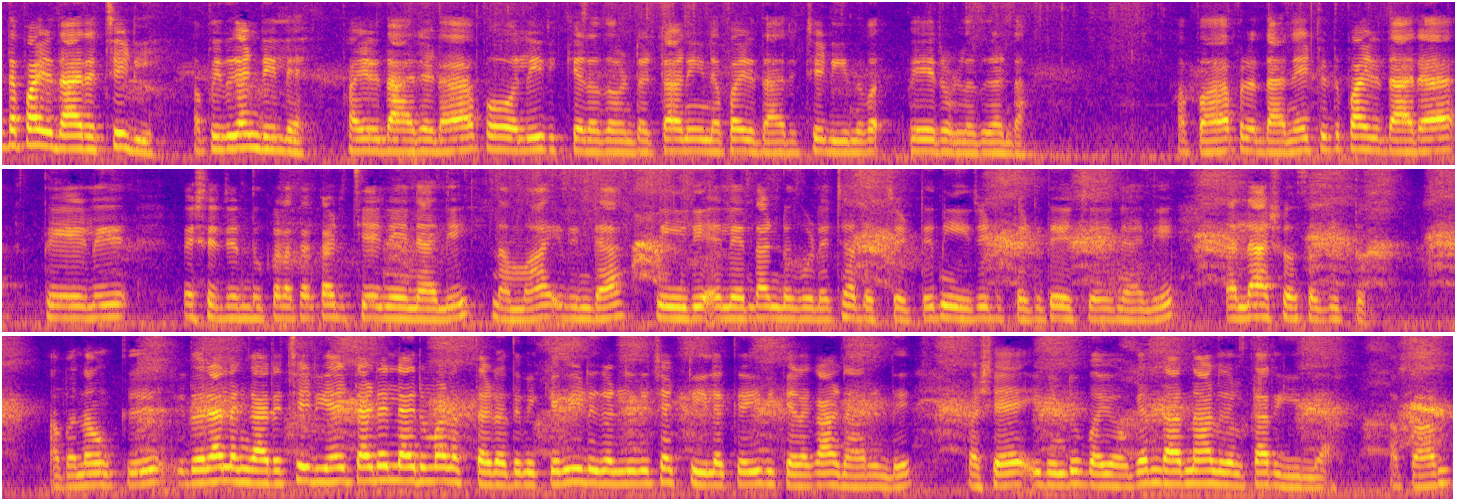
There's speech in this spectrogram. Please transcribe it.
എന്റെ പഴുതാര ചെടി? അപ്പൊ ഇത് കണ്ടില്ലേ? പഴുതാരട പോലെ ഇരിക്കണത് കൊണ്ടിട്ടാണ് ഇതിനെ പഴുതാര ചെടി എന്ന് പേരുള്ളത് കണ്ട. അപ്പൊ പ്രധാനമായിട്ട് ഇത് പഴുതാര തേൾ വിഷജന്തുക്കളൊക്കെ കടിച്ചു കഴിഞ്ഞ് കഴിഞ്ഞാൽ നമ്മ ഇതിന്റെ നീര് അല്ലെങ്കിൽ തണ്ടും കൂടെ ചതച്ചിട്ട് നീരെടുത്തിട്ട് തേച്ച് കഴിഞ്ഞാൽ നല്ല ആശ്വാസം കിട്ടും. അപ്പൊ നമുക്ക് ഇതൊരു അലങ്കാര ചെടിയായിട്ടാണ് എല്ലാവരും വളർത്തണത് മിക്ക വീടുകളിൽ ഇത് ചട്ടിയിലൊക്കെ ഇരിക്കണ കാണാറുണ്ട്. പക്ഷേ ഇതിന്റെ ഉപയോഗം എന്താണെന്ന് ആളുകൾക്ക് അറിയില്ല. അപ്പം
